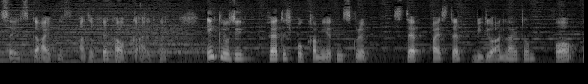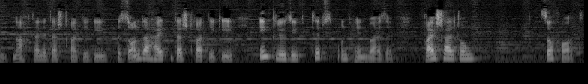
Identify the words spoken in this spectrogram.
Sales geeignet, also Verkauf geeignet. Inklusive fertig programmierten Skript, Step-by-Step Videoanleitung, Vor- und Nachteile der Strategie, Besonderheiten der Strategie, inklusive Tipps und Hinweise. Freischaltung sofort.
